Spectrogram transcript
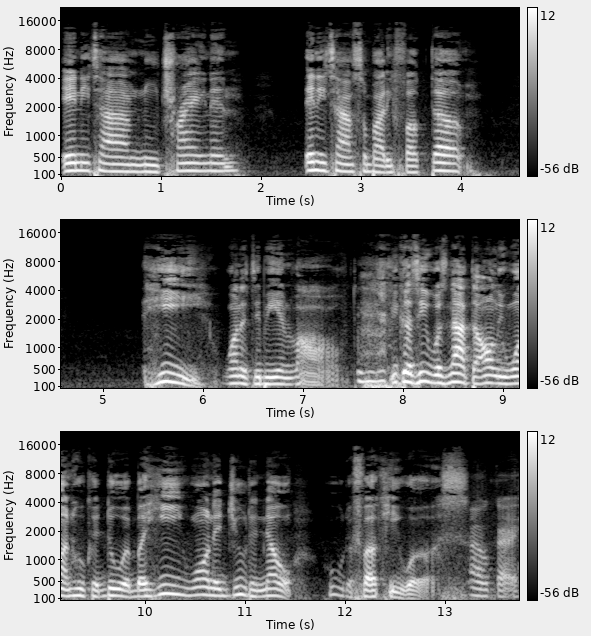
anytime new training, anytime somebody fucked up, he wanted to be involved because he was not the only one who could do it, but he wanted you to know who the fuck he was. Okay.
